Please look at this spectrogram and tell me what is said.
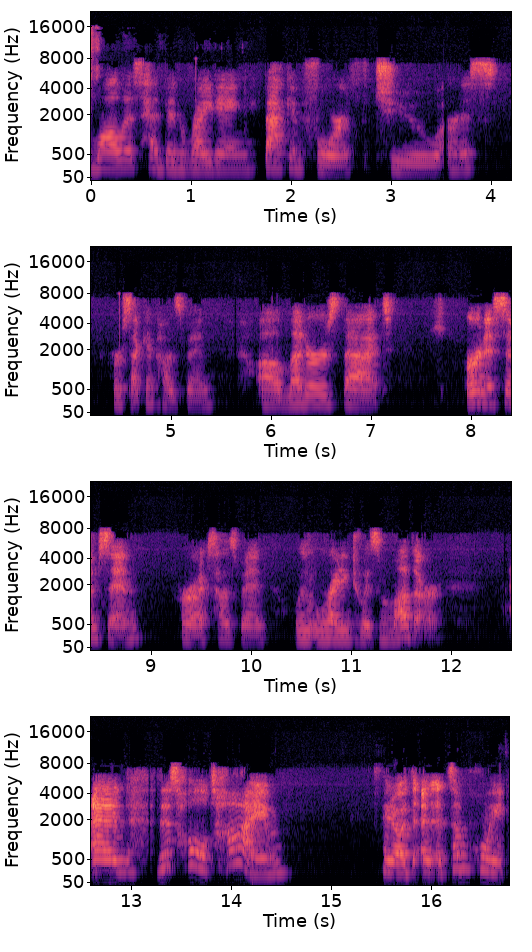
Wallis had been writing back and forth to Ernest, her second husband, uh, letters that Ernest Simpson, her ex husband, was writing to his mother. And this whole time, you know, at, at some point,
